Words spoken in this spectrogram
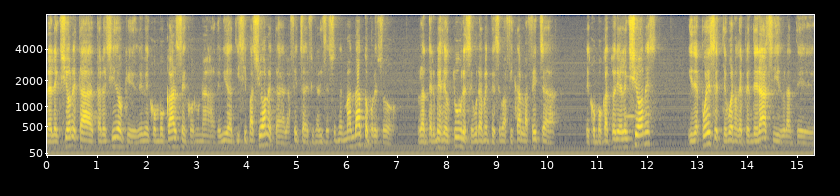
la elección está establecido que debe convocarse con una debida anticipación hasta la fecha de finalización del mandato, por eso durante el mes de octubre seguramente se va a fijar la fecha de convocatoria de elecciones. Y después, este, bueno, dependerá si durante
